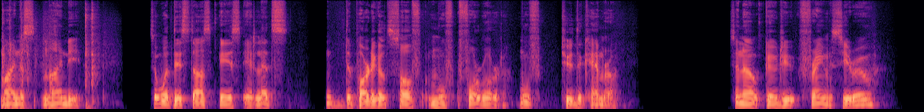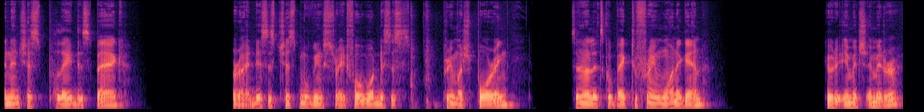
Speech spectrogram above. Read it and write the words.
minus 90. So what this does is it lets the particle dissolve move forward, move to the camera. So now go to frame zero and then just play this back. All right, this is just moving straight forward. This is pretty much boring. So now let's go back to frame one again. Go to image emitter,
